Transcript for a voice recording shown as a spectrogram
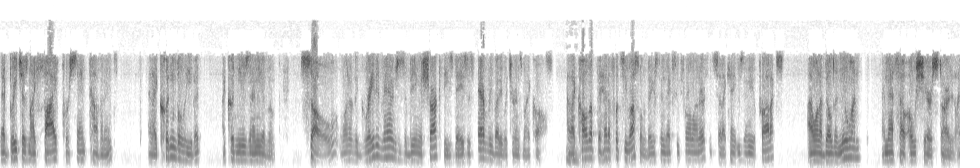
That breaches my 5% covenant, and I couldn't believe it. I couldn't use any of them. So one of the great advantages of being a shark these days is everybody returns my calls. And I mm-hmm. called up the head of FTSE Russell, the biggest indexing firm on earth, and said, I can't use any of your products. I want to build a new one. And that's how O Shares started. I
